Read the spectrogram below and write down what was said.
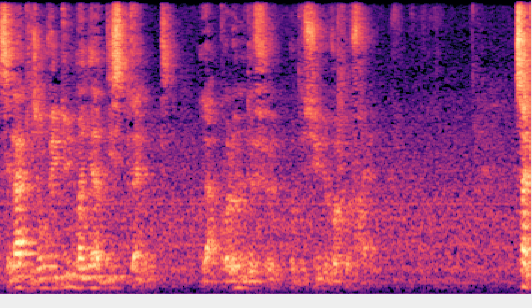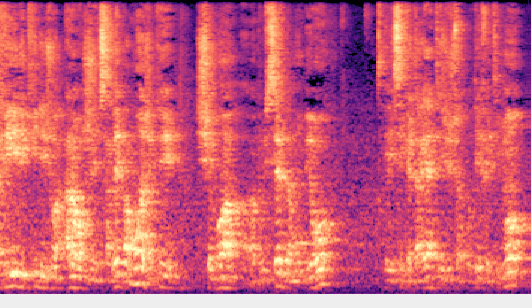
c'est là qu'ils ont vu d'une manière distincte la colonne de feu au-dessus de votre frère. Ça criait des cris de joie. Alors je ne savais pas, moi j'étais chez moi à Bruxelles, dans mon bureau, et les secrétariats étaient juste à côté, effectivement.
